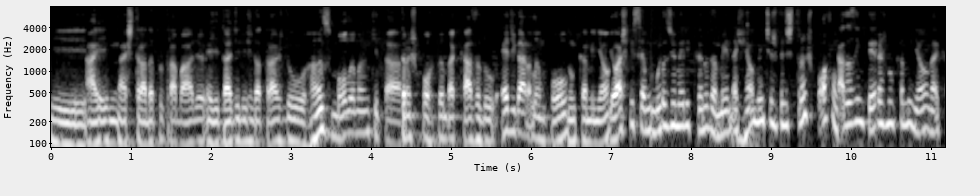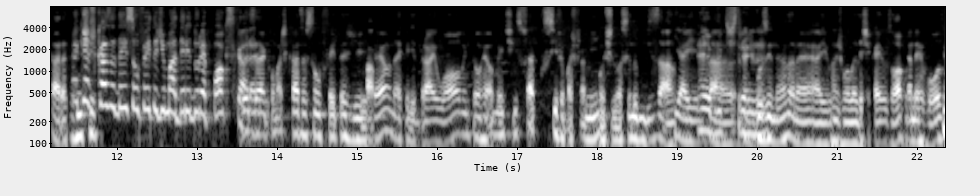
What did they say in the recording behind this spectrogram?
E aí, na estrada pro trabalho, ele tá dirigindo atrás do Hans Moleman, que tá transportando a casa do Edgar Allan Poe num caminhão. Eu acho que isso é muito de americano também, né? Realmente, às vezes, transportam casas inteiras num caminhão, né, cara? A É que as casas deles são feitas de madeira e durepox, cara. Pois é, como as casas são feitas de papel, né? Aquele drywall, então realmente isso é possível, mas pra mim continua sendo bizarro. E aí ele É tá muito estranho, né? buzinando, né? Aí o Hans Moleman deixa cair os óculos, fica nervoso.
